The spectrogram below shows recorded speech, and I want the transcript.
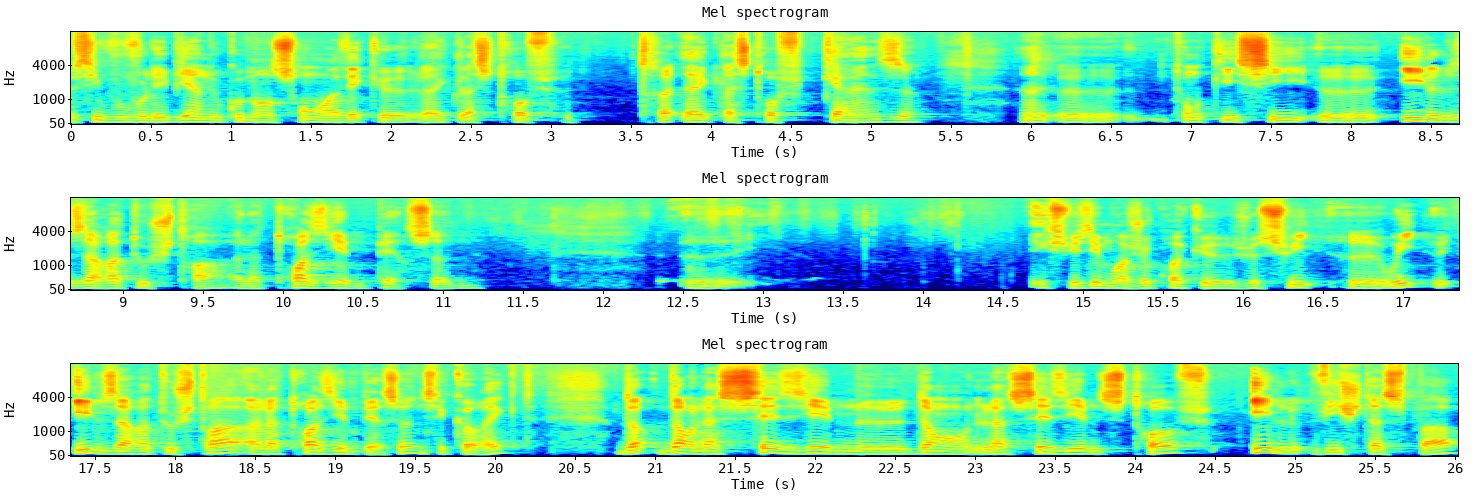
si vous voulez bien, nous commencerons avec, la, strophe, avec la strophe 15. Hein, donc ici, il Zarathustra, à la troisième personne. Euh, excusez-moi, je crois que je suis. Euh, oui, il Zarathustra à la troisième personne, c'est correct. Dans, la 16e, euh, dans la 16 strophe, il Vishtaspa,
